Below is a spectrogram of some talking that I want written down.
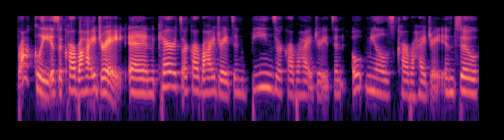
broccoli is a carbohydrate and carrots are carbohydrates and beans are carbohydrates and oatmeal is carbohydrate. And so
